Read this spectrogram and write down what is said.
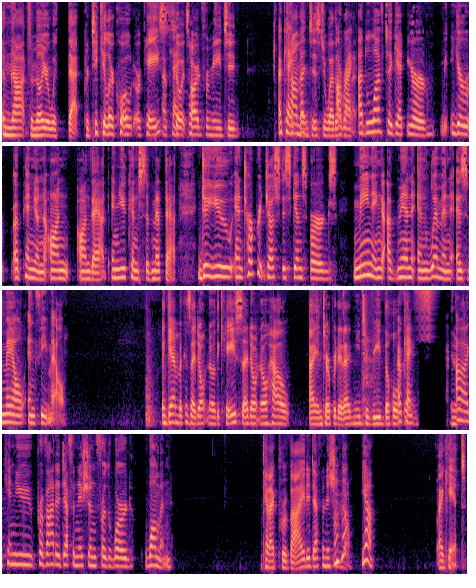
am not familiar with that particular quote or case, okay. so it's hard for me to okay, comment as to whether. All right, I'd love to get your your opinion on on that, and you can submit that. Do you interpret Justice Ginsburg's meaning of men and women as male and female? Again, because I don't know the case, I don't know how I interpret it. I need to read the whole okay. thing. Okay. Uh, can you provide a definition for the word woman? Can I provide a definition? Mm-hmm. No. Yeah. I can't.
